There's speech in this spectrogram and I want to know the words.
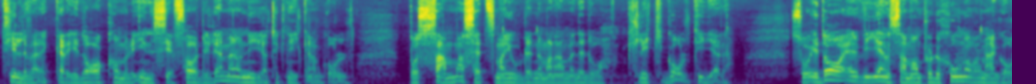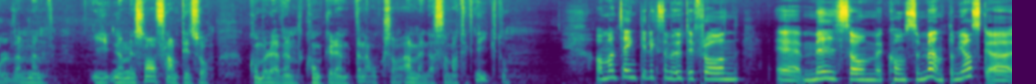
tillverkare idag kommer att inse fördelarna med den nya tekniken av golv på samma sätt som man gjorde när man använde då klickgolv tidigare. Så idag är vi ensamma om produktion av de här golven, men inom en snar framtid så kommer även konkurrenterna också använda samma teknik. Då. Om man tänker liksom utifrån eh, mig som konsument, om jag ska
